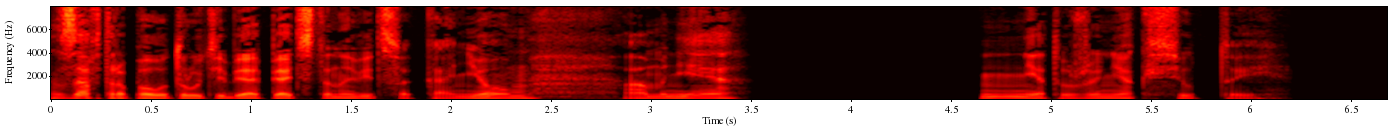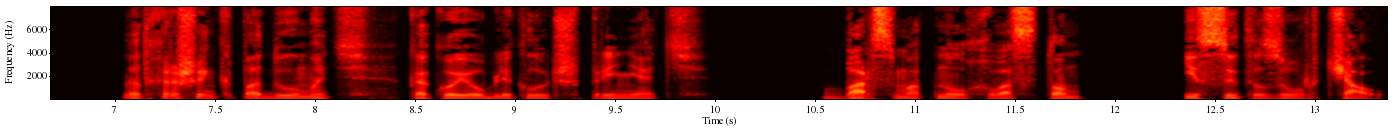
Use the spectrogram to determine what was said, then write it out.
Завтра поутру тебе опять становиться конем, а мне... Нет, уже не Аксютой. Надо хорошенько подумать, какой облик лучше принять. Барс мотнул хвостом и сыто заурчал.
